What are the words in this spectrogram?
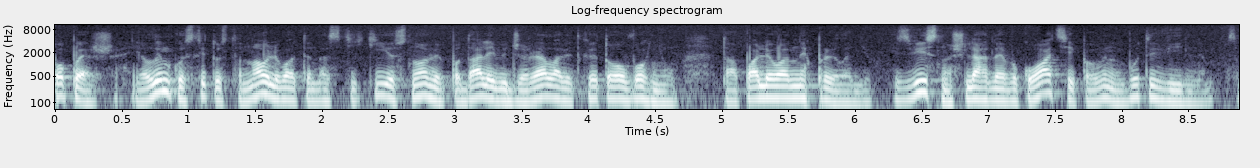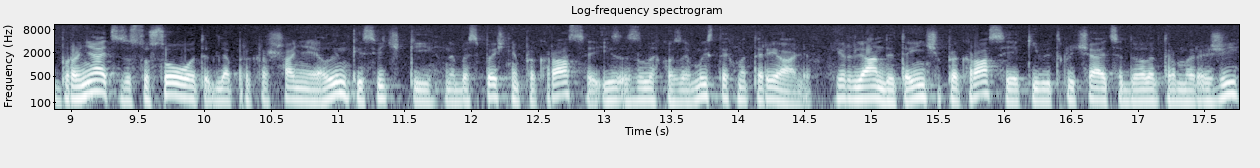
По-перше, ялинку слід установлювати на стійкій основі подалі від джерела відкритого вогню та опалювальних приладів. І, звісно, шлях для евакуації повинен бути вільним. Забороняється застосовувати для прикрашання ялинки свічки, небезпечні прикраси із легкозаймистих матеріалів, гірлянди та інші прикраси, які відключаються до електромережі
